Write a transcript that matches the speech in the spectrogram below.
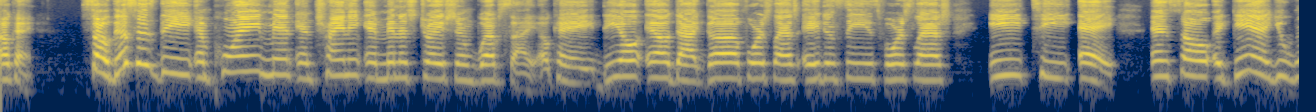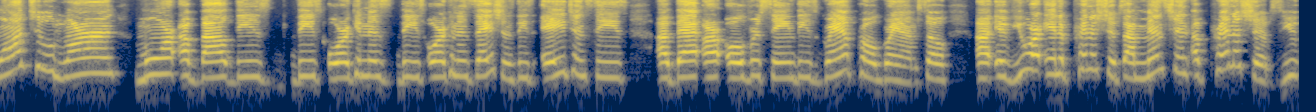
Okay. So this is the Employment and Training Administration website. Okay. DOL.gov forward slash agencies forward slash ETA. And so again, you want to learn more about these these organiz- these organizations, these agencies uh, that are overseeing these grant programs. So uh, if you are in apprenticeships, I mentioned apprenticeships. You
